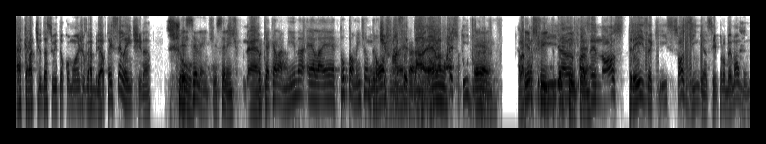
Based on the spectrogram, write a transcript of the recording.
Aquela tio da Sweeton como Anjo Gabriel tá excelente, né? Show. Excelente, excelente. né? Porque aquela mina, ela é totalmente andrógena, né, cara? Ela Então, faz tudo, é, cara. Ela perfeito, conseguiria perfeito, é. fazer nós três aqui sozinha, sem problema algum.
